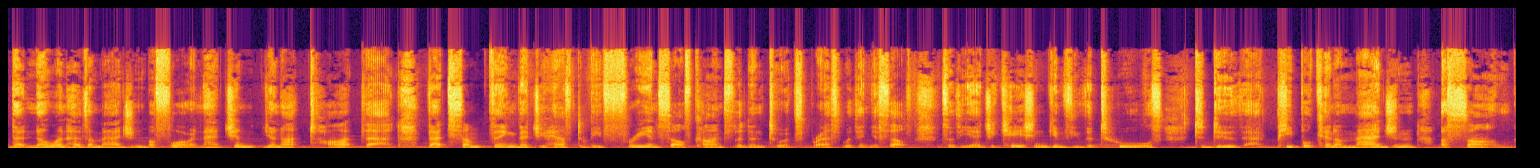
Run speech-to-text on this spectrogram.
that no one has imagined before. And that you, you're not taught that. That's something that you have to be free and self-confident to express within yourself. So the education gives you the tools to do that. People can imagine a song,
